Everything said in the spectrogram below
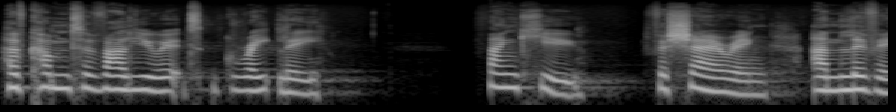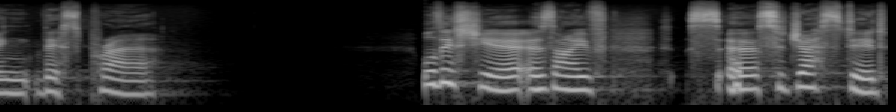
have come to value it greatly. Thank you for sharing and living this prayer. Well, this year, as I've uh, suggested,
